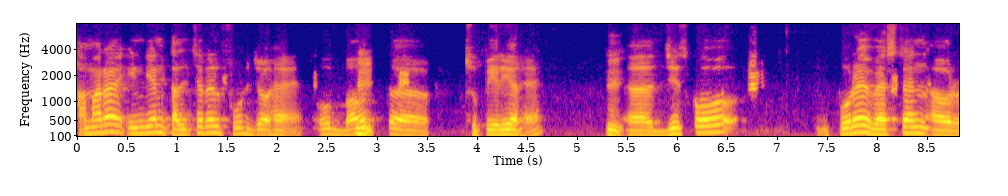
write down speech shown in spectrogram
हमारा इंडियन कल्चरल फ़ूड जो है वो बहुत सुपीरियर है। हम्म। जिसको पूरे वेस्टर्न और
